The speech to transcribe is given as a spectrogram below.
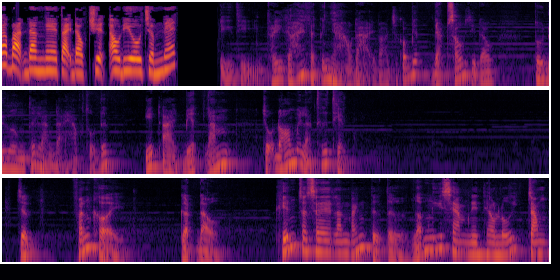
Các bạn đang nghe tại đọc chuyện audio.net Thì, thì thấy gái là cứ nhào đại vào chứ có biết đẹp xấu gì đâu. Tôi đưa ông tới làng đại học Thủ Đức. Ít ai biết lắm, chỗ đó mới là thứ thiệt. Trực phấn khởi gật đầu, khiến cho xe lăn bánh từ từ, ngẫm nghĩ xem nên theo lối trong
